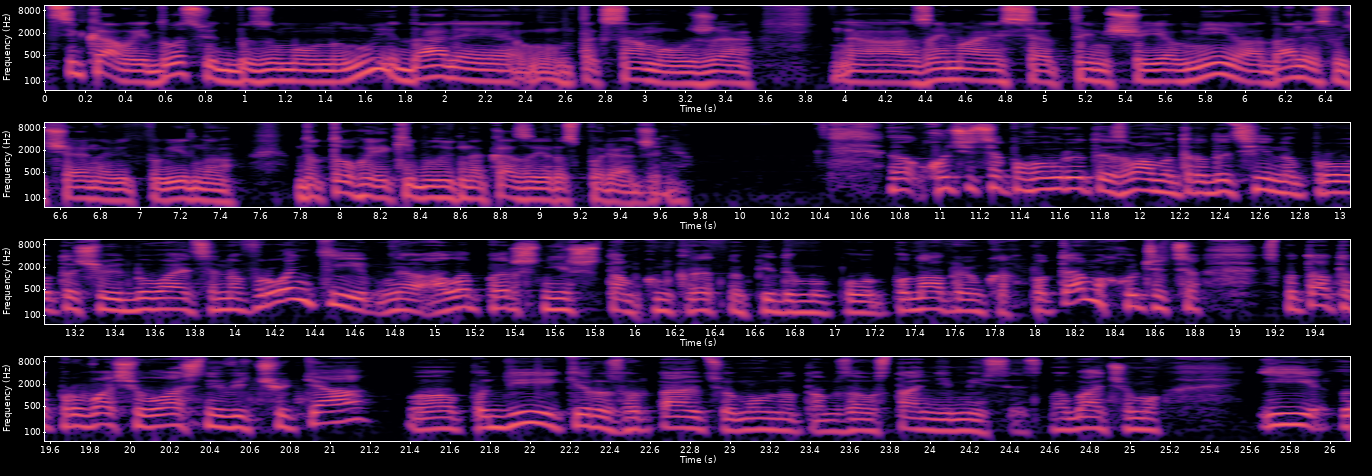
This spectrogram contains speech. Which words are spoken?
цікавий досвід, безумовно. Ну і далі так само вже займаюся тим, що я вмію, а далі, звичайно, відповідно до того, які будуть накази і розпорядження. Е, Хочеться поговорити з вами традиційно про те, що відбувається на фронті, але перш ніж там конкретно підемо по, по напрямках, по темах, хочеться спитати про ваші власні відчуття е, подій, які розгортаються умовно там за останній місяць. Ми бачимо і е,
